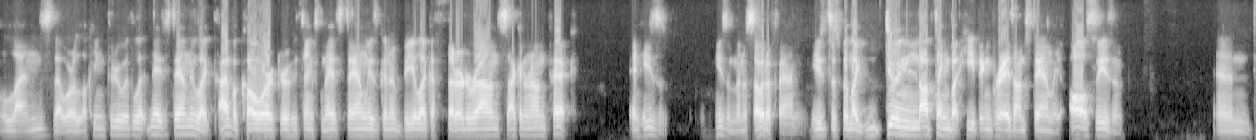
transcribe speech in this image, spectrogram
lens that we're looking through with Nate Stanley. Like, I have a coworker who thinks Nate Stanley is gonna be like a third-round, second-round pick, and he's he's a Minnesota fan. He's just been like doing nothing but heaping praise on Stanley all season, and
